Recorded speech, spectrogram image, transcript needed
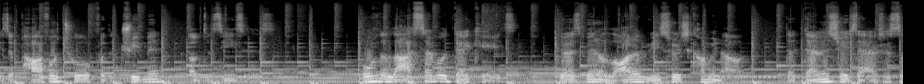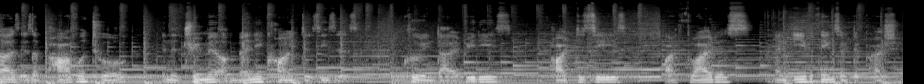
is a powerful tool for the treatment of diseases. Over the last several decades, there has been a lot of research coming out that demonstrates that exercise is a powerful tool in the treatment of many chronic diseases, including diabetes, heart disease, arthritis, and even things like depression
